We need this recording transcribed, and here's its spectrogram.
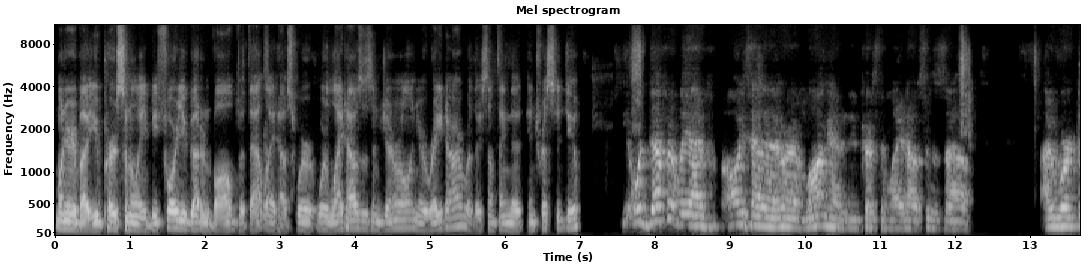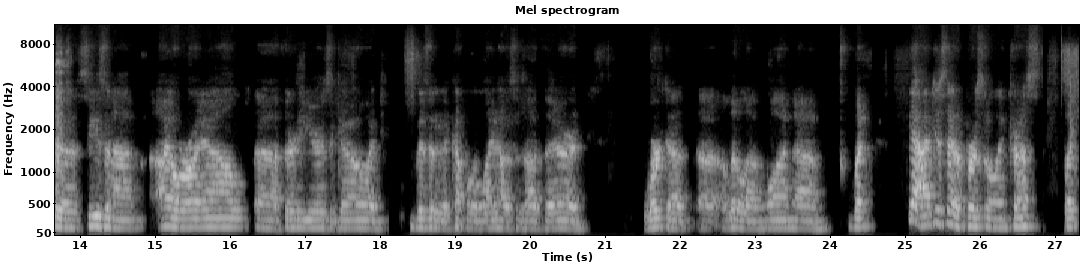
wondering about you personally before you got involved with that lighthouse were were lighthouses in general on your radar? Were there something that interested you? Well definitely i've always had a, or i've long had an interest in lighthouses. Uh, i worked a season on isle royale uh, 30 years ago and visited a couple of lighthouses out there and worked a, a, a little on one. Um, but yeah i just had a personal interest but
